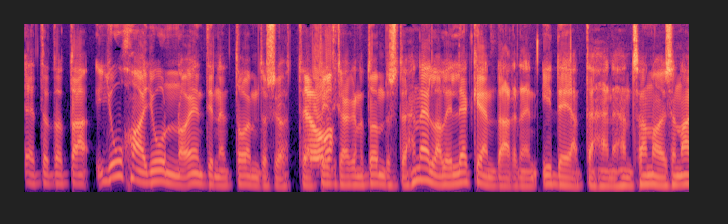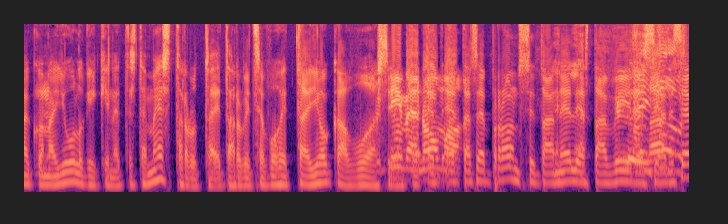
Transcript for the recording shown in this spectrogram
että tota, Juha Junno, entinen toimitusjohtaja, Joo. pitkäaikainen toimitusjohtaja, hänellä oli legendaarinen idea tähän. Hän sanoi sen aikoinaan julkikin, että sitä mestaruutta ei tarvitse voittaa joka vuosi. Että, että, Nimenomaan. että se pronssi tai neljäs tai viides, niin se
